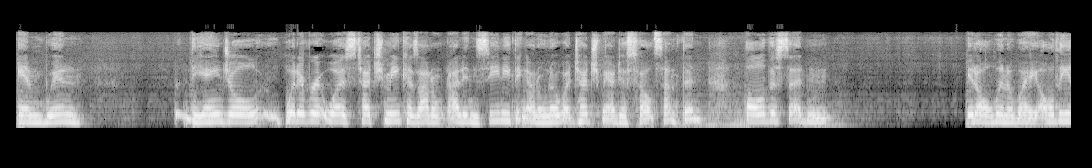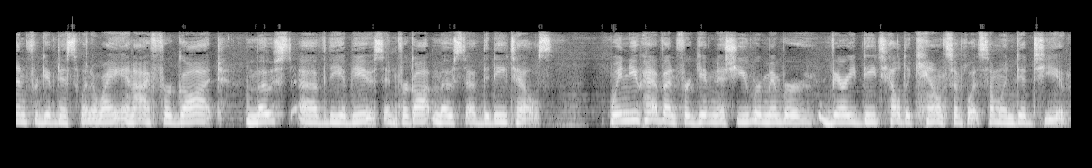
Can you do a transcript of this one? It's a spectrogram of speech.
And when the angel, whatever it was, touched me, because I don't I didn't see anything, I don't know what touched me, I just felt something. All of a sudden it all went away. All the unforgiveness went away, and I forgot most of the abuse and forgot most of the details. When you have unforgiveness, you remember very detailed accounts of what someone did to you.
